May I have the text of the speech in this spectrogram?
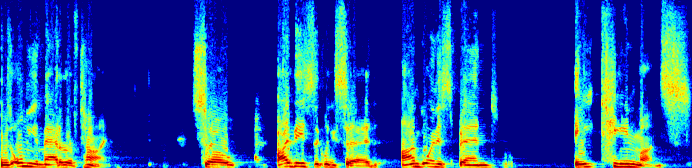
It was only a matter of time. So I basically said, I'm going to spend 18 months.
